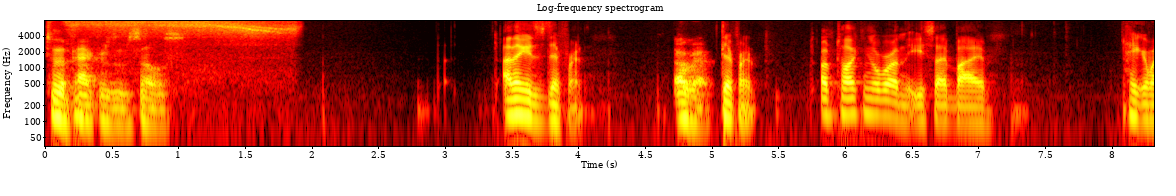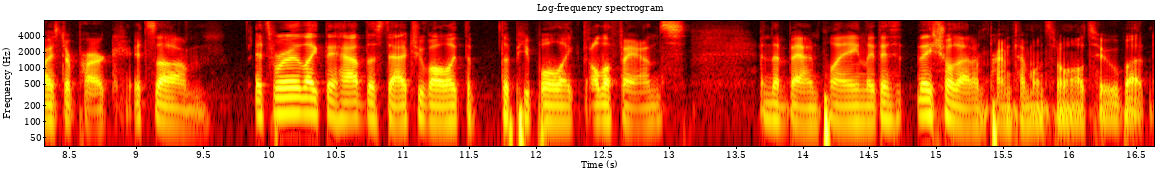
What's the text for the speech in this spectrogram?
to the Packers themselves? I think it's different. Okay. different. I'm talking over on the east side by Hagemeister Park. It's um it's where like they have the statue of all like the, the people like all the fans and the band playing. Like they they show that on primetime once in a while too, but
